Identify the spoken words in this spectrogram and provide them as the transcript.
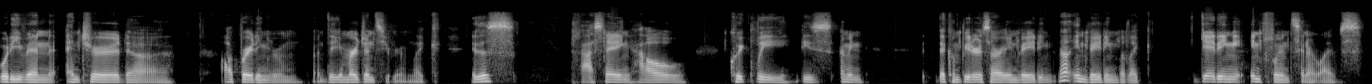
would even enter the operating room, the emergency room? Like, is this fascinating how quickly these, I mean, the computers are invading, not invading, but like getting influence in our lives.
